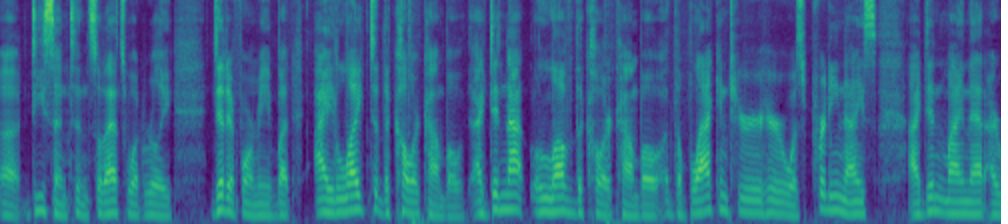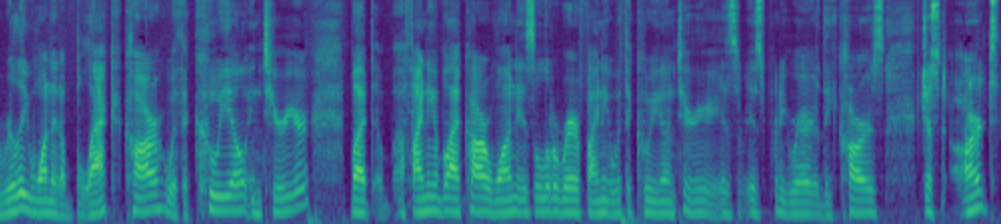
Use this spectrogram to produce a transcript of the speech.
uh, decent. And so that's what really did it for me. But I liked the color combo. I did not love the color combo. The black interior here was pretty nice. I didn't mind that. I really wanted a black car with a Cuoio interior, but finding a black car, one, is a little rare. Finding it with the Cuoio interior is, is pretty rare. The cars just aren't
